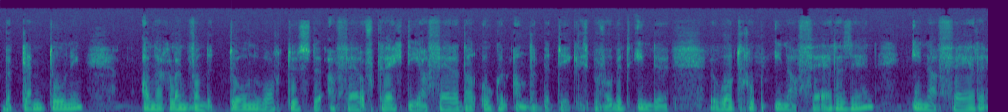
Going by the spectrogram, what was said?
beklemtoning al van de toon wordt dus de affaire, of krijgt die affaire dan ook een andere betekenis. Bijvoorbeeld in de woordgroep in affaire zijn, in affaire.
